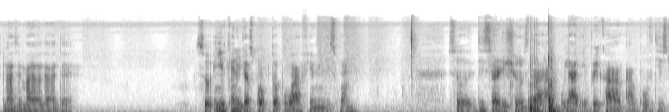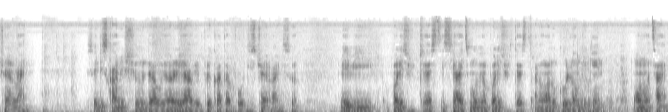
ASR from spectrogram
So that's the buy order there. So you can just popped up while filming this one so this already shows that we had a breakout above this trend line. So this kind of shows that we already have a breakout above this trend line. So maybe upon this retest you see how it's moving upon this retest i want to go long again. One more time.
